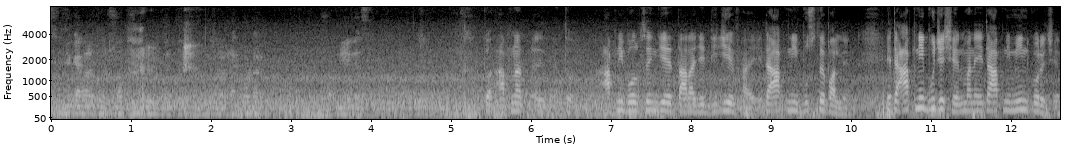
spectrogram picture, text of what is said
সিসি ক্যামেরা ছিল সব রেকর্ডার সব নিয়ে গেছে। তো আপনার তো আপনি বলছেন যে তারা যে ডিজিএফআই এটা আপনি বুঝতে পারলেন। এটা আপনি বুঝেছেন মানে এটা আপনি মিন করেছেন।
